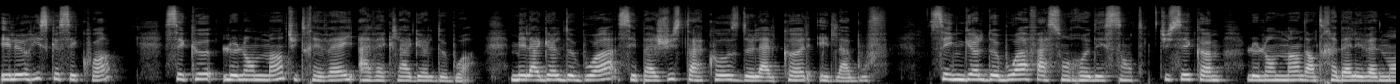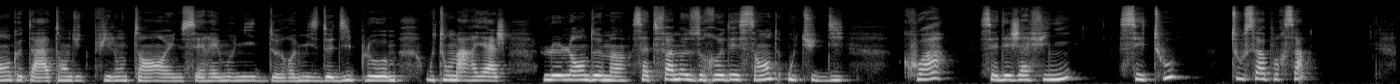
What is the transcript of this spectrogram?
Et le risque, c'est quoi? C'est que le lendemain, tu te réveilles avec la gueule de bois. Mais la gueule de bois, c'est pas juste à cause de l'alcool et de la bouffe. C'est une gueule de bois façon redescente. Tu sais, comme le lendemain d'un très bel événement que t'as attendu depuis longtemps, une cérémonie de remise de diplôme ou ton mariage. Le lendemain, cette fameuse redescente où tu te dis, quoi? C'est déjà fini? C'est tout? Tout ça pour ça?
